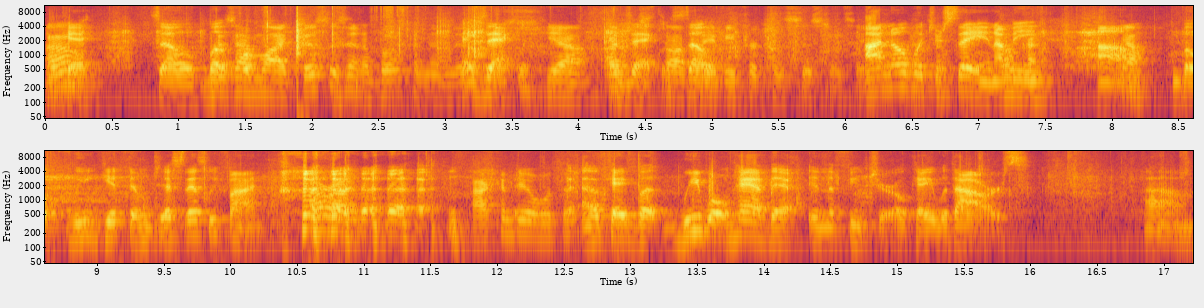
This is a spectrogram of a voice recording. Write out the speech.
okay? So, but because I'm like, this is in a book and then this is. Exactly. Yeah, I just Exactly, thought so- maybe for consistency. I know what you're saying, I mean, Okay. Yeah. um, but we get them just as we find. All right. I can deal with it. Okay, but we won't have that in the future, okay, with ours. Um,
